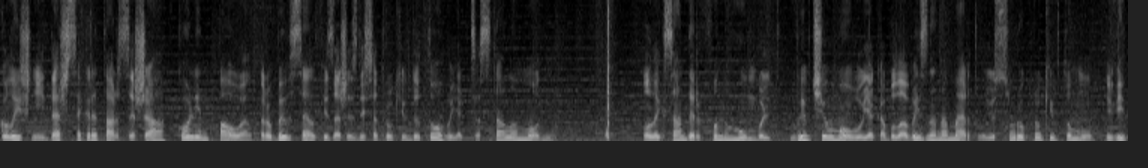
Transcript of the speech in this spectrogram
Колишній держсекретар США Колін Пауел робив селфі за 60 років до того, як це стало модно. Олександр фон Гумбольдт вивчив мову, яка була визнана мертвою 40 років тому, від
